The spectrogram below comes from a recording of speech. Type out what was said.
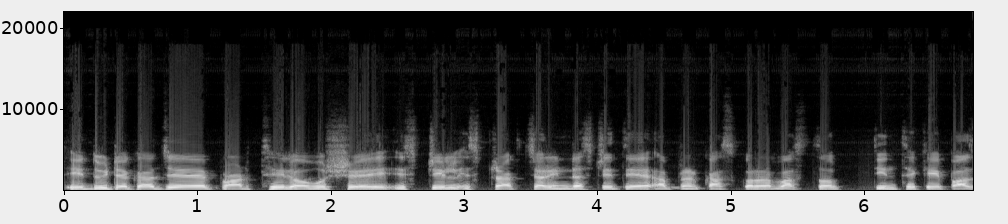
এই দুইটা কাজে প্রার্থীর অবশ্যই স্টিল স্ট্রাকচার ইন্ডাস্ট্রিতে আপনার কাজ করার বাস্তব তিন থেকে পাঁচ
